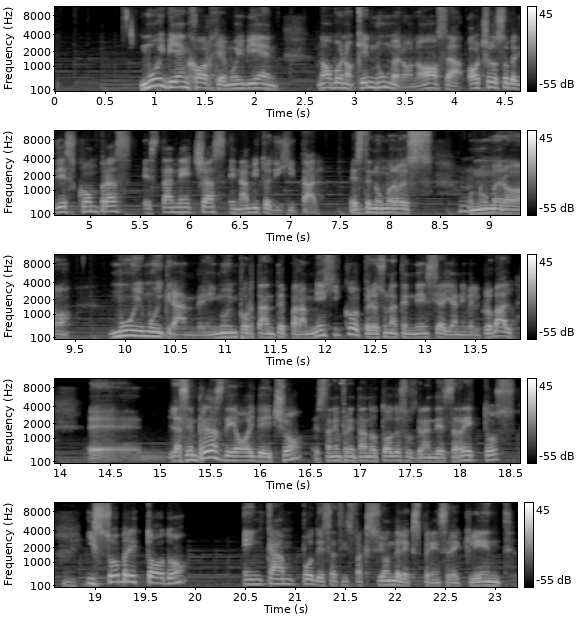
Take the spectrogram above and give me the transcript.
Muy bien, Jorge, muy bien. No, bueno, qué número, ¿no? O sea, 8 sobre 10 compras están hechas en ámbito digital. Este número es un número muy, muy grande y muy importante para México, pero es una tendencia ya a nivel global. Eh, las empresas de hoy, de hecho, están enfrentando todos esos grandes retos y sobre todo en campo de satisfacción de la experiencia del cliente.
